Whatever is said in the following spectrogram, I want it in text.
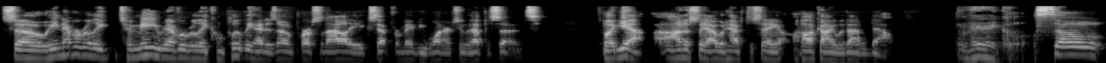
so he never really, to me, never really completely had his own personality except for maybe one or two episodes. But yeah, honestly, I would have to say Hawkeye without a doubt. Very cool. So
